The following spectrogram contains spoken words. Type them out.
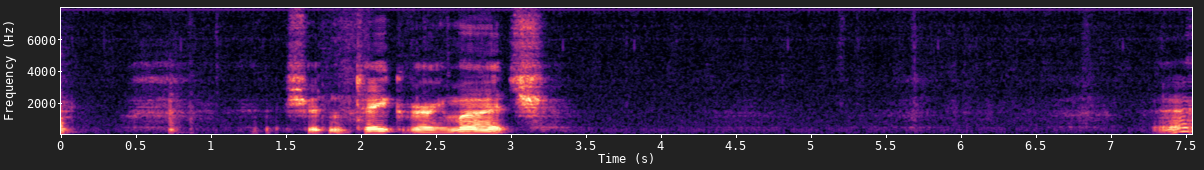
It shouldn't take very much. Yeah.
